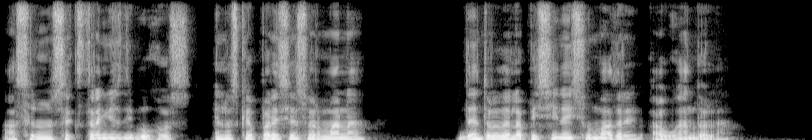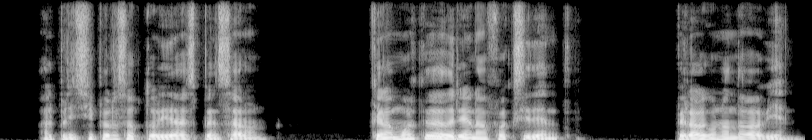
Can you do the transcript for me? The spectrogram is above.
a hacer unos extraños dibujos en los que aparecía su hermana dentro de la piscina y su madre ahogándola. Al principio las autoridades pensaron que la muerte de Adriana fue accidente, pero algo no andaba bien.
